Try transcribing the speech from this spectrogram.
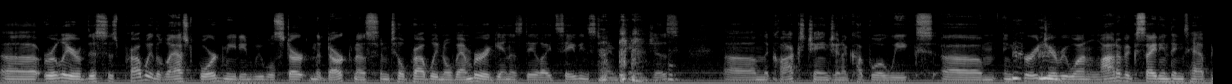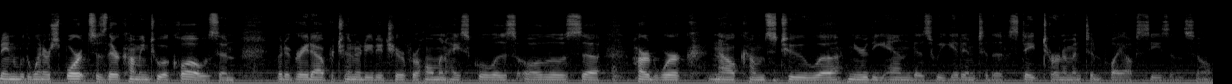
uh, earlier, this is probably the last board meeting we will start in the darkness until probably November again as daylight savings time changes. Um, the clocks change in a couple of weeks. Um, encourage everyone, a lot of exciting things happening with winter sports as they're coming to a close. And what a great opportunity to cheer for Holmen High School as all those uh, hard work now comes to uh, near the end as we get into the state tournament and playoff season. So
